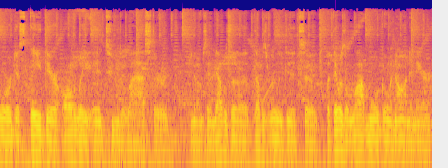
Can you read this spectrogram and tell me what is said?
or just stayed there all the way into the last third. You know what I'm saying? That was a that was really good. So, but there was a lot more going on in there.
